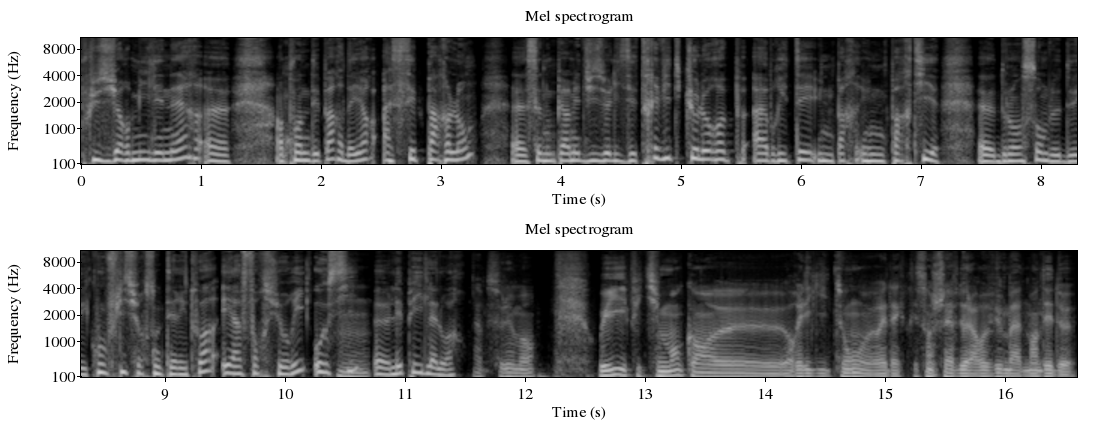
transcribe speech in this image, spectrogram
plusieurs millénaires. un point de départ d'ailleurs assez parlant. ça nous permet de visualiser très vite que l'Europe a abrité une, par une partie de l'ensemble des conflits sur son territoire et a fortiori aussi mmh. les pays de la Loire. Absolument. Oui, effectivement, quand euh, Aurélie Guiton, euh, rédactrice en chef de la revue, m'a demandé de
